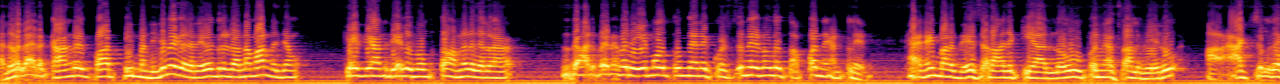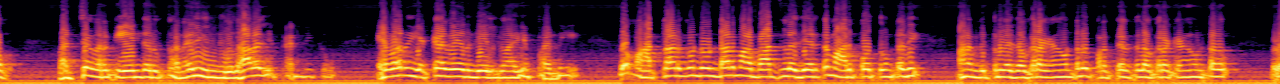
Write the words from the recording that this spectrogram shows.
అందువల్ల ఆయన కాంగ్రెస్ పార్టీ మన నిజమే కదా రేవంత్ రెడ్డి అన్నమాట నిజం. కేసీఆర్ జైలు పంపుతాం అన్నాడు కదా. దానిపైన మరి ఏమవుతుంది అనే క్వశ్చన్ వేయడంలో తప్పని నేను అంటలేను. కానీ మన దేశ రాజకీయాల్లో ఉపన్యాసాలు వేరు. యాక్చువల్గా వచ్చే వరకు ఏం జరుగుతుంది అనేది ఇన్ని ఉదాహరణలు చెప్పాను మీకు. ఎవరు ఎక్కడ వేరు జైలుకున్నా చెప్పండి. సో మాట్లాడుకుంటూ ఉంటారు మన పార్టీలో చేరితే మారిపోతుంటుంది మన మిత్రులు అయితే ఒక రకంగా ఉంటారు ప్రత్యర్థులు ఒక రకంగా ఉంటారు. ఇప్పుడు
